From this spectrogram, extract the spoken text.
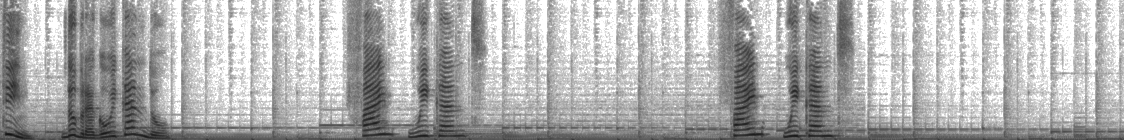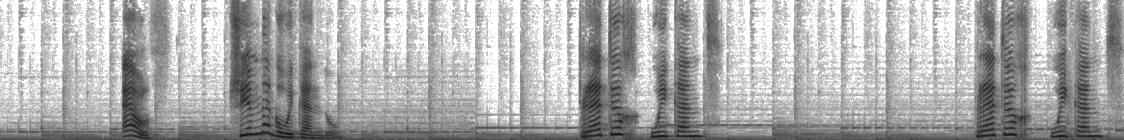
10. Dobrego weekendu. Fijn weekend. Fijn weekend. 11. Przyjemnego weekendu. Prettig weekend. Prettig weekend.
